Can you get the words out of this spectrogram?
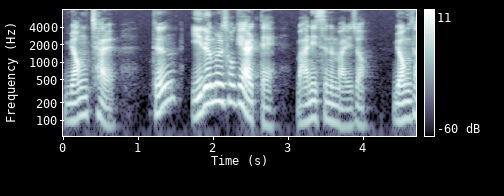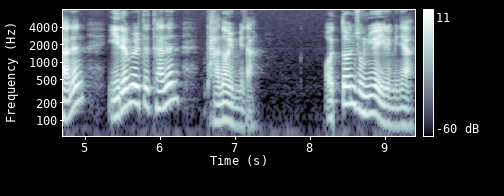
명찰 등 이름을 소개할 때 많이 쓰는 말이죠. 명사는 이름을 뜻하는 단어입니다. 어떤 종류의 이름이냐?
